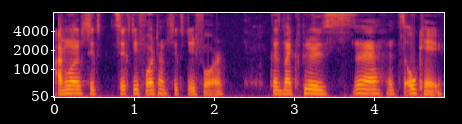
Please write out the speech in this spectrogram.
I'm going 64 times 64 because my computer is eh, it's okay.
